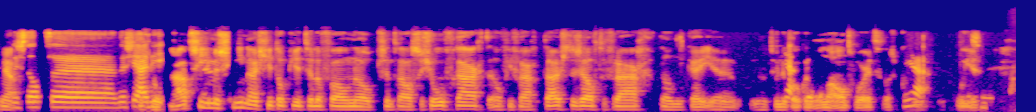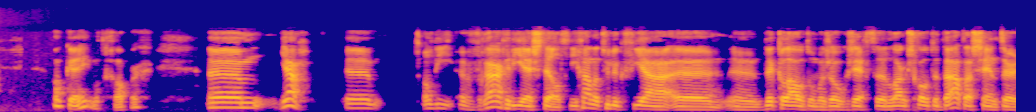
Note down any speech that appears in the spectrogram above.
Ja. Dus dat, uh, dus ja, die locatie misschien, als je het op je telefoon eh, op Centraal Station vraagt, of je vraagt thuis dezelfde vraag, dan krijg je natuurlijk ook een ander antwoord. Dat is een ja. Oké, okay, wat grappig. Um, ja, uh, al die vragen die jij stelt, die gaan natuurlijk via uh, de cloud, om maar zo gezegd, langs grote datacenter,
